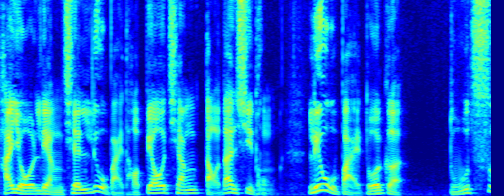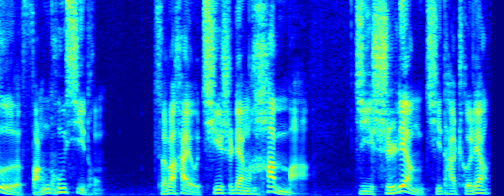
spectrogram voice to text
还有两千六百套标枪导弹系统，六百多个毒刺防空系统，此外还有七十辆悍马、几十辆其他车辆，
